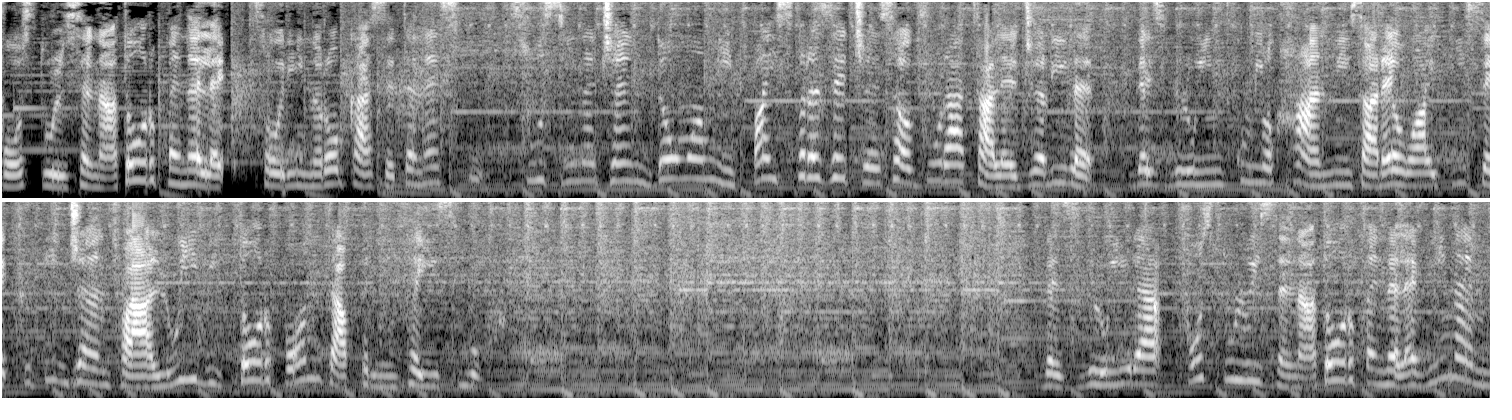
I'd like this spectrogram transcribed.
fostul senator PNL, Sorin Roca Setenescu, susține că în 2014 s-au furat alegerile, dezbluind cum Iohannis are o IT security a lui Victor Ponta prin Facebook. Dezvluirea fostului senator PNL vine în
